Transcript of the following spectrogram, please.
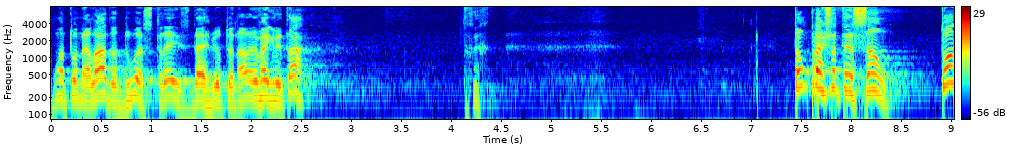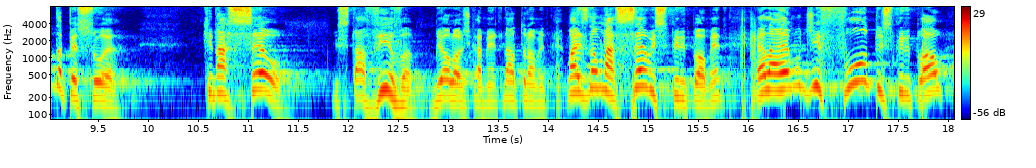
Uma tonelada, duas, três, dez mil toneladas, ele vai gritar? Então preste atenção: toda pessoa que nasceu, está viva biologicamente, naturalmente, mas não nasceu espiritualmente, ela é um defunto espiritual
